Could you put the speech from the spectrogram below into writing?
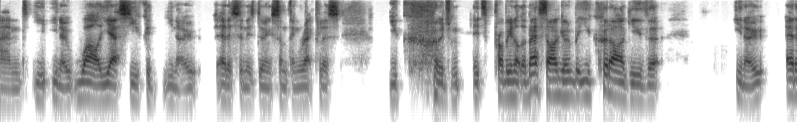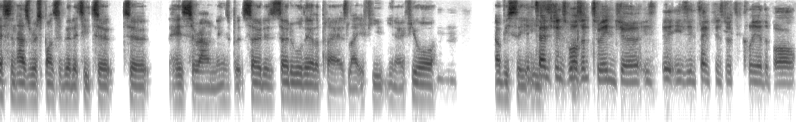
And, you, you know, while yes, you could, you know, Ederson is doing something reckless, you could, it's probably not the best argument, but you could argue that, you know, Ederson has a responsibility to, to his surroundings, but so does, so do all the other players. Like if you, you know, if you're, Mhm. obviously he's- Intentions wasn't to injure. His, his intentions were to clear the ball.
